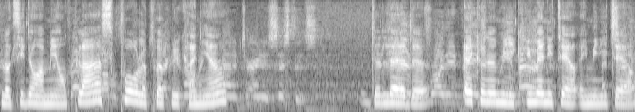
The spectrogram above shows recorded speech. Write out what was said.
l'Occident a mis en place pour le peuple ukrainien de l'aide économique, humanitaire et militaire.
